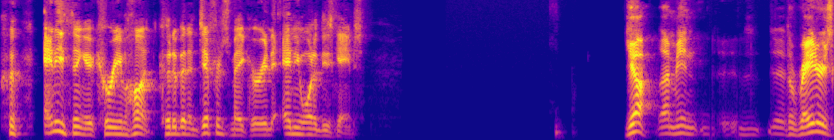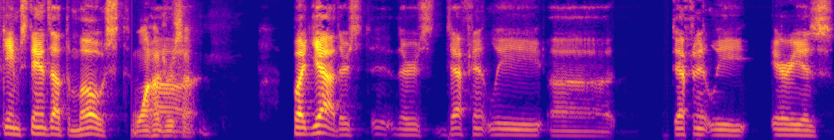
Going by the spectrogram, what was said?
anything at Kareem Hunt could have been a difference maker in any one of these games." Yeah, I mean, the Raiders game stands out the most. One hundred percent. Uh, but yeah, there's there's definitely uh, definitely areas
